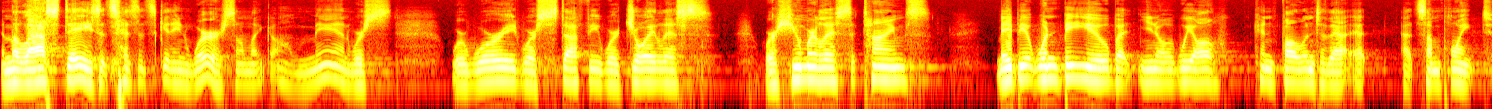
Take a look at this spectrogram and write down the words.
In the last days, it says it's getting worse. I'm like, oh man, we're, we're worried, we're stuffy, we're joyless, we're humorless at times. Maybe it wouldn't be you, but you know, we all can fall into that at, at some point.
